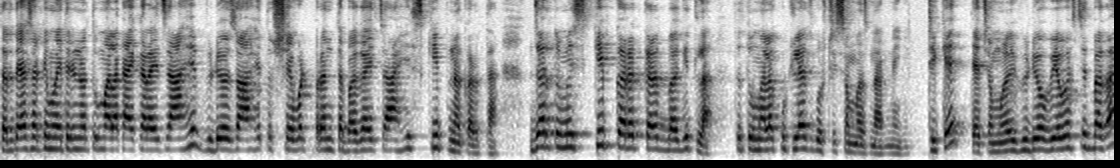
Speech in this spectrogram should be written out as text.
तर त्यासाठी मैत्रिणी तुम्हाला काय करायचं आहे? व्हिडिओ जो आहे तो शेवटपर्यंत बघायचा आहे. स्किप न करता. जर तुम्ही स्किप करत करत बघितला तर तुम्हाला कुठल्याच गोष्टी समजणार नाही ठीक आहे? त्याच्यामुळे व्हिडिओ व्यवस्थित बघा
